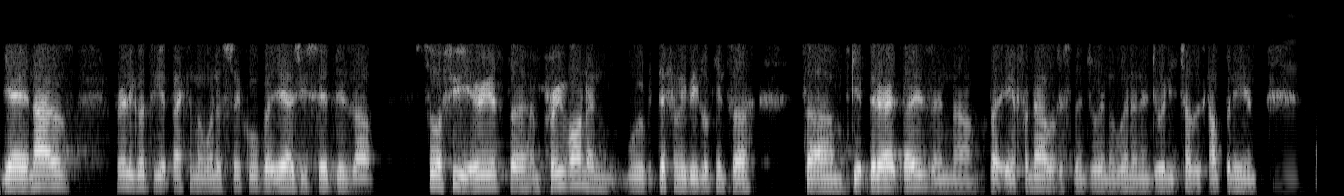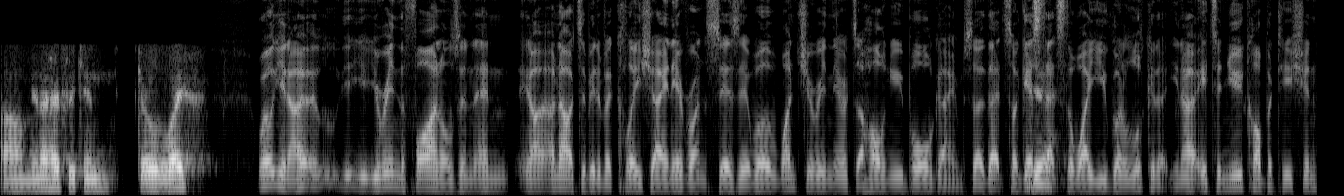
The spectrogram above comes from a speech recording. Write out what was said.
Yeah, no, it was really good to get back in the winner's circle. But yeah, as you said, there's uh, still a few areas to improve on, and we'll definitely be looking to to um, get better at those. And um, but yeah, for now we're just enjoying the win and enjoying each other's company, and mm. um, you know hopefully can go all the way. Well, you know, you're in the finals, and, and you know, I know it's a bit of a cliche, and everyone says it. Well, once you're in there, it's a whole new ball game. So that's, I guess, yeah. that's the way you've got to look at it. You know, it's a new competition,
